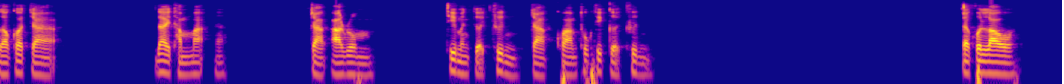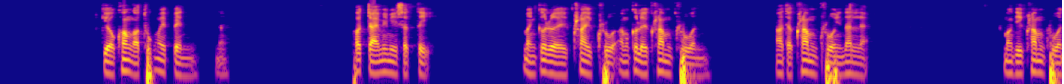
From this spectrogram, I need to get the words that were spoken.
เราก็จะได้ธรรมะนะจากอารมณ์ที่มันเกิดขึ้นจากความทุกข์ที่เกิดขึ้น แต่คนเราเกี่ยวข้องกับทุกข์ไม่เป็นนะเพราะใจไม่มีสติ มันก็เลยใคร่ครวญมันก็เลยคล่ำครวญเอาแต่คล่ำครวญนั่นแหละ บางทีคล่ำครวญ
